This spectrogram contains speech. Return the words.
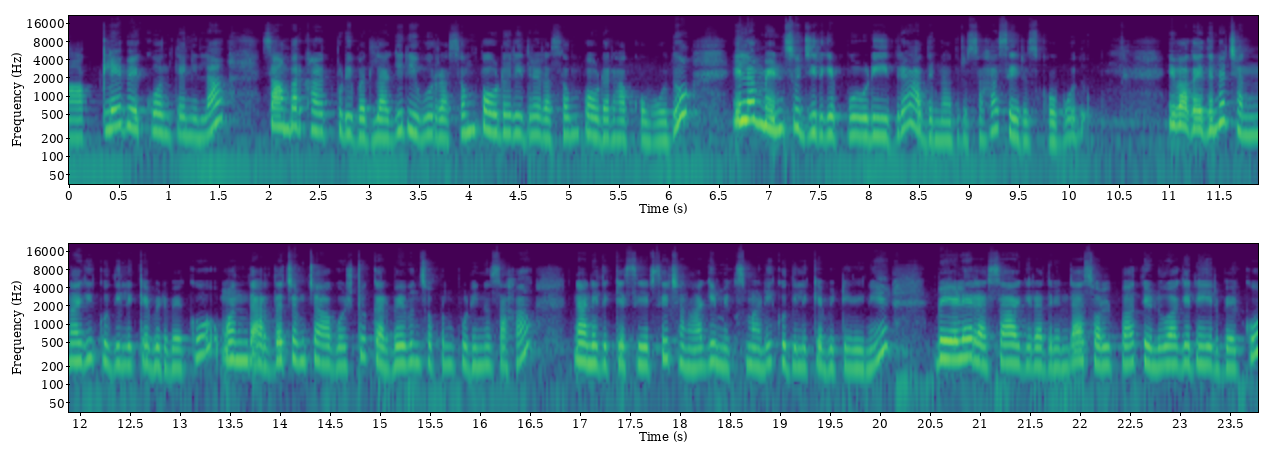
ಹಾಕಲೇಬೇಕು ಅಂತೇನಿಲ್ಲ. ಸಾಂಬಾರು ಖಾರದ ಪುಡಿ ಬದಲಾಗಿ ನೀವು ರಸಂ ಪೌಡರ್ ಇದ್ದರೆ ರಸಂ ಪೌಡರ್ ಹಾಕ್ಕೋಬೋದು ಇಲ್ಲ ಮೆಣಸು ಜೀರಿಗೆ ಪುಡಿ ಇದ್ದರೆ ಅದನ್ನಾದರೂ ಸಹ ಸೇರಿಸ್ಕೋಬೋದು. ಇವಾಗ ಇದನ್ನು ಚೆನ್ನಾಗಿ ಕುದಿಲಿಕ್ಕೆ ಬಿಡಬೇಕು. ಒಂದು ಅರ್ಧ ಚಮಚ ಆಗೋಷ್ಟು ಕರ್ಬೇವಿನ ಸೊಪ್ಪಿನ ಪುಡಿನೂ ಸಹ ನಾನು ಇದಕ್ಕೆ ಸೇರಿಸಿ ಚೆನ್ನಾಗಿ ಮಿಕ್ಸ್ ಮಾಡಿ ಕುದಿಲಿಕ್ಕೆ ಬಿಟ್ಟಿದ್ದೀನಿ. ಬೇಳೆ ರಸ ಆಗಿರೋದ್ರಿಂದ ಸ್ವಲ್ಪ ತೆಳುವಾಗೇ ಇರಬೇಕು.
